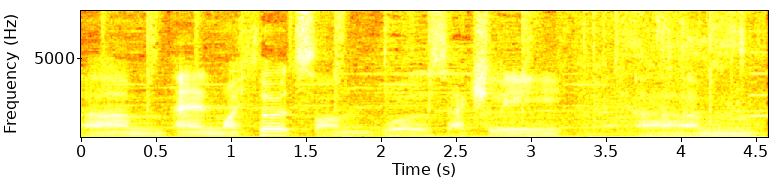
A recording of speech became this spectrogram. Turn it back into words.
um, and my third son was actually um,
